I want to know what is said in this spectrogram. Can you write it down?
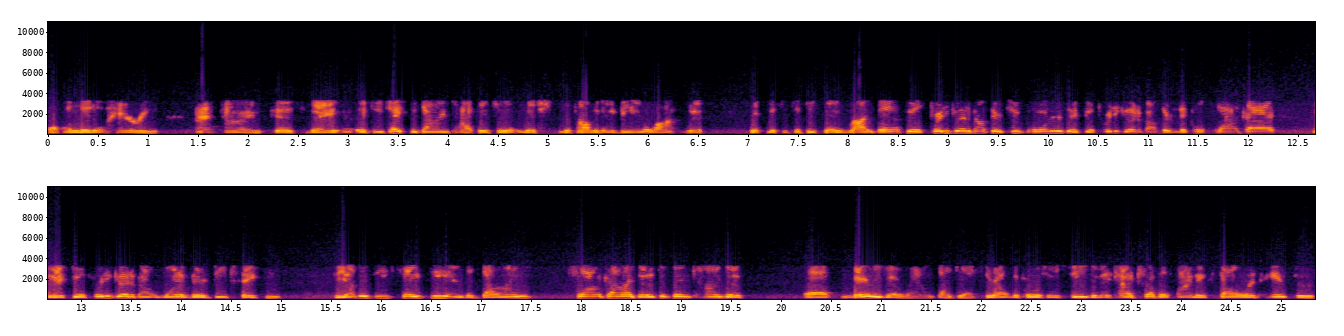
a, a little hairy at times because they, if you take the dime package, which they're probably going to be in a lot with with Mississippi State, right? Bama feels pretty good about their two corners. They feel pretty good about their nickel slot guy, and they feel pretty good about one of their deep safeties. The other deep safety and the dime slot guy, those have been kind of uh, merry-go-rounds, I guess, throughout the course of the season. They've had trouble finding solid answers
